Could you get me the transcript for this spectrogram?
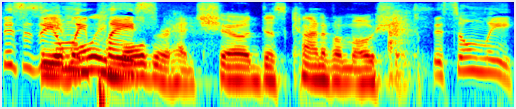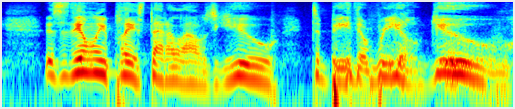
This is See, the only only place. Mulder had showed this kind of emotion. This only. This is the only place that allows you to be the real you.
